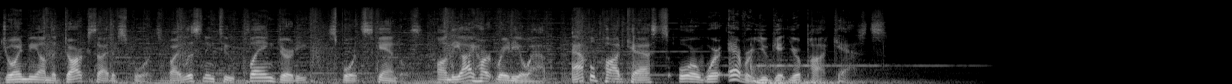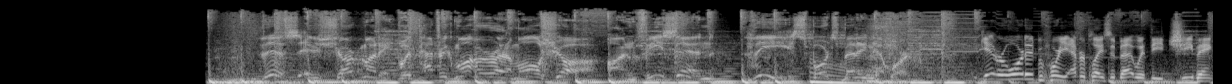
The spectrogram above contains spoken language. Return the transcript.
Join me on the dark side of sports by listening to Playing Dirty Sports Scandals on the iHeartRadio app, Apple Podcasts, or wherever you get your podcasts. This is Sharp Money with Patrick Maher and Amal Shah on VSIN, the Sports Betting Network. Get rewarded before you ever place a bet with the GBank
